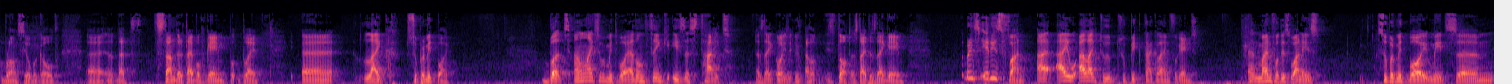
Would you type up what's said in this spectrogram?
bronze, silver, gold. Uh, that standard type of game pl- play, uh, like Super Meat Boy. But unlike Super Meat Boy, I don't think is as tight as like. Oh, it's not as tight as that game. But it's, it is fun. I, I, I like to, to pick tagline for games. And mine for this one is Super Meat Boy meets um,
